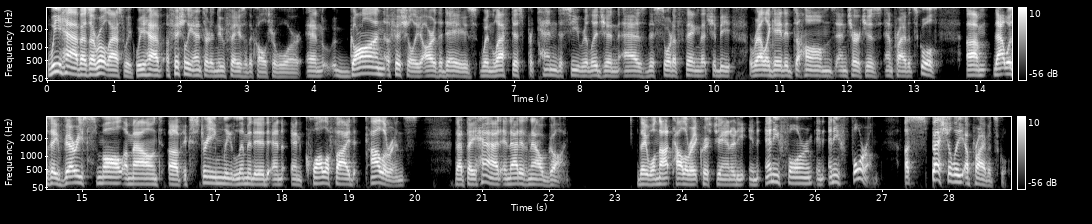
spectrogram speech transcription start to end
we have, as I wrote last week, we have officially entered a new phase of the culture war, and gone officially are the days when leftists pretend to see religion as this sort of thing that should be relegated to homes and churches and private schools. Um, that was a very small amount of extremely limited and, and qualified tolerance that they had, and that is now gone. They will not tolerate Christianity in any form, in any forum, especially a private school.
